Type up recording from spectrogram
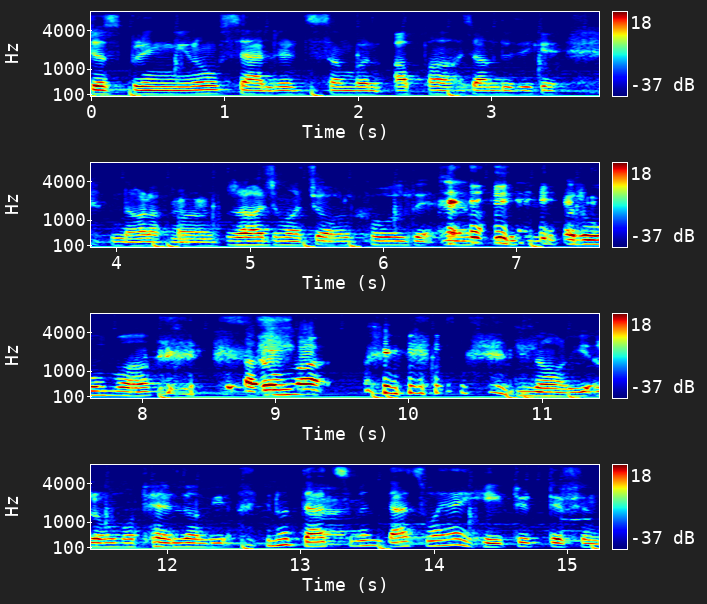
just bring, you know, salads. Someone ਆਪਾਂ ਜਾਂਦੇ ਸੀ ਕਿ ਨਾਲ ਆਪਾਂ Mhm. ਰਾਜਮਾ ਚੌਲ ਖੋਲਦੇ ਅਰੋਮਾ Aroma. ਨਾਲ ਹੀ ਅਰੋਮਾ ਫੈਲ ਜਾਂਦੀ ਹੈ you know that's Yeah. when that's why I hated tiffin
